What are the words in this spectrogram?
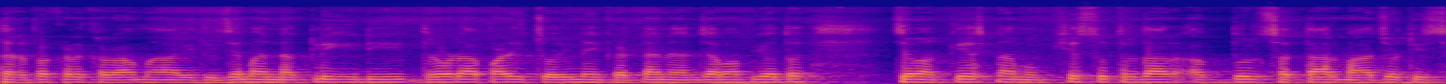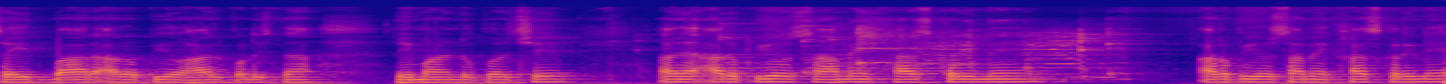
ધરપકડ કરવામાં આવી હતી. જેમાં નકલી ઈડી દરોડા પાડી ચોરીની ઘટનાને અંજામ આપ્યો હતો, જેમાં કેસના મુખ્ય સૂત્રધાર અબ્દુલ સત્તાર માજોટી સહિત બાર આરોપીઓ હાલ પોલીસના રિમાન્ડ ઉપર છે અને આરોપીઓ સામે ખાસ કરીને આરોપીઓ સામે ખાસ કરીને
